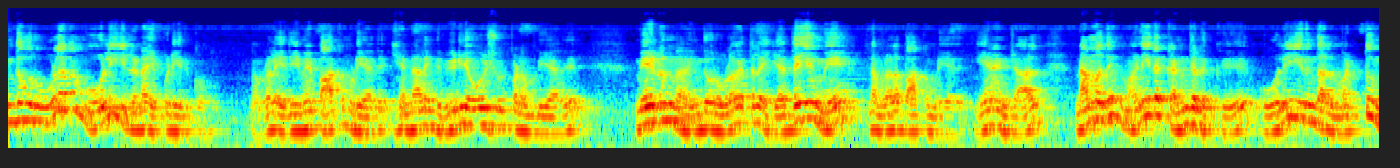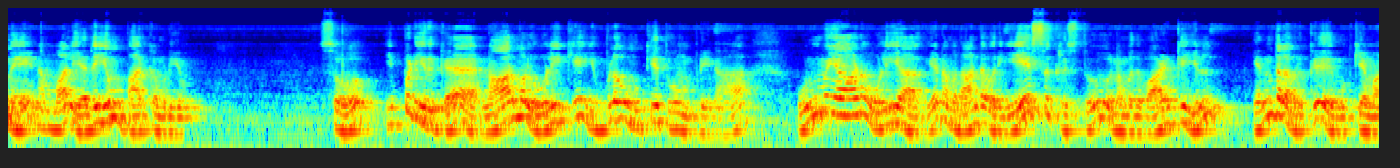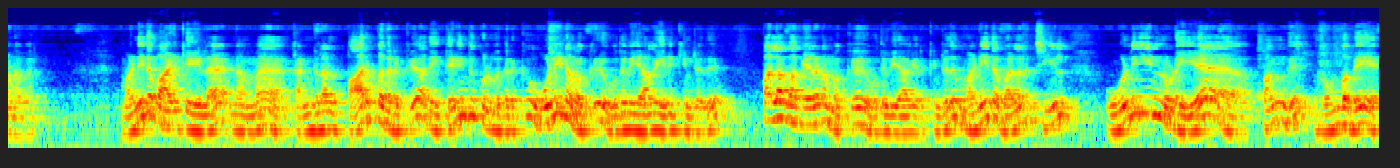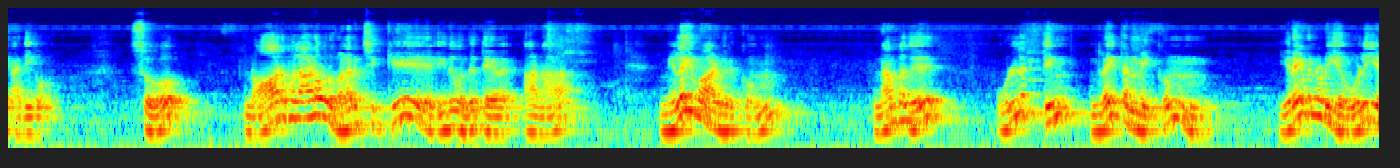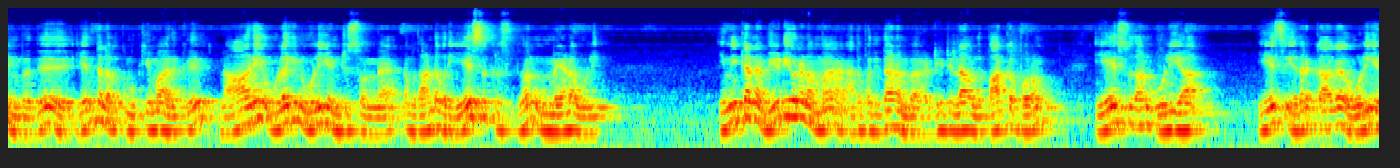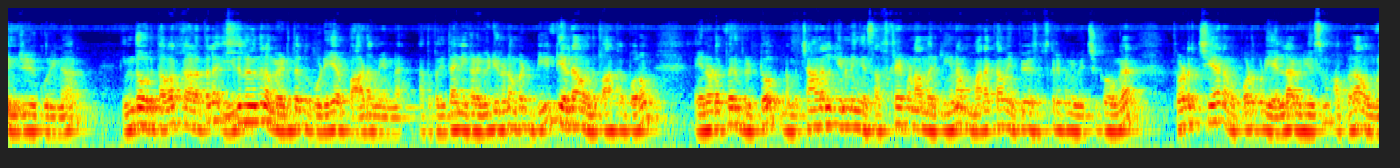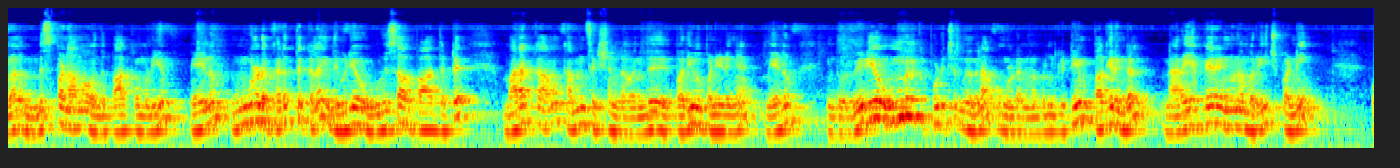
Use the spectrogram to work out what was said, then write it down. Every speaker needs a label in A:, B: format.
A: இந்த ஒரு உலகம் ஒளி இல்லைன்னா எப்படி இருக்கும்? நம்மளால் எதையுமே பார்க்க முடியாது. என்னால் இந்த வீடியோவும் ஷூட் பண்ண முடியாது. மேலும் இந்த ஒரு உலகத்தில் எதையுமே நம்மளால் பார்க்க முடியாது. ஏனென்றால் நமது மனித கண்களுக்கு ஒளி இருந்தால் மட்டுமே நம்மால் எதையும் பார்க்க முடியும். ஸோ இப்படி இருக்க நார்மல் ஒளிக்கே இவ்வளவு முக்கியத்துவம் அப்படின்னா உண்மையான ஒளியாகிய நமது ஆண்டவர் இயேசு கிறிஸ்து நமது வாழ்க்கையில் எந்த அளவுக்கு முக்கியமானவர்? மனித வாழ்க்கையில நம்ம கண்களால் பார்ப்பதற்கு அதை தெரிந்து கொள்வதற்கு ஒளி நமக்கு உதவியாக இருக்கின்றது. பல வகையில நமக்கு உதவியாக இருக்கின்றது. மனித வளர்ச்சியில் ஒளியினுடைய பங்கு ரொம்பவே அதிகம். ஸோ நார்மலான ஒரு வளர்ச்சிக்கு இது வந்து தேவை. ஆனால் நிலை வாழ்விற்கும் நமது உள்ளத்தின் நிலைத்தன்மைக்கும் இறைவனுடைய ஒளி என்பது எந்த அளவுக்கு முக்கியமா இருக்கு? நானே உலகின் ஒளி என்று சொன்ன நம்ம தாண்டவர் இயேசு கிறிஸ்து தான் உண்மையான ஒளி. இன்னைக்கான வீடியோவில் நம்ம அதை பற்றி தான் நம்ம டீட்டெயிலாக வந்து பார்க்க போகிறோம் இயேசு தான் ஒளியா? இயேசு எதற்காக ஒளி என்று கூறினார்? இந்த ஒரு தவக்காலத்தில் இதிலிருந்து நம்ம எடுத்துக்கக்கூடிய பாடம் என்ன? அதை பற்றி தான் இன்னைக்கான வீடியோவில் நம்ம டீட்டெயிலாக வந்து பார்க்க போகிறோம் என்னோட பேர் பிரிட்டோ. நம்ம சேனலுக்கு இன்னும் நீங்கள் சப்ஸ்கிரைப் பண்ணாமல் இருக்கீங்கன்னா மறக்காமல் இப்போயே சப்ஸ்கிரைப் பண்ணி வச்சுக்கோங்க. தொடர்ச்சியாக நம்ம போடக்கூடிய எல்லா வீடியோஸும் அப்போ தான் உங்களால் மிஸ் பண்ணாமல் வந்து பார்க்க முடியும். மேலும் உங்களோட கருத்துக்களை இந்த வீடியோ முழுசாக பார்த்துட்டு மறக்காமல் கமெண்ட் செக்ஷனில் வந்து பதிவு பண்ணிவிடுங்க மேலும் இந்த ஒரு வீடியோ உங்களுக்கு பிடிச்சிருந்ததுன்னா உங்களோட நண்பர்கள்கிட்டையும் பகிருங்கள். நிறைய பேரை இன்னும் நம்ம ரீச் பண்ணி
